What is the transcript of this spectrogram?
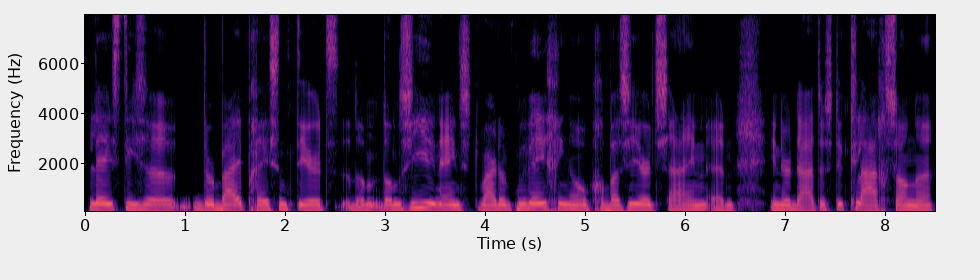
leest die ze erbij presenteert, dan, dan zie je ineens waar de bewegingen op gebaseerd zijn. En inderdaad, dus de klaagzangen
